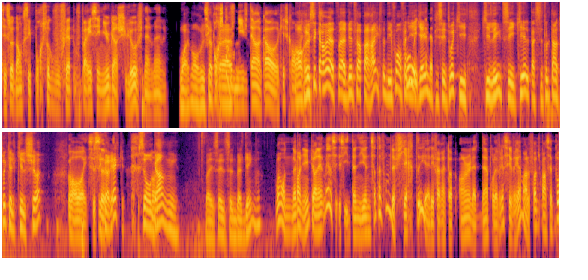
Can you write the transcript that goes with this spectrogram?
C'est ça, donc c'est pour ça que vous faites, vous paraissez mieux quand je suis là, finalement. Ouais, mais on réussit C'est à pour ça que vous m'invitez encore. OK, je On comprends. réussit quand même à, te faire- à bien te faire paraître. là. Des fois, on fait Oh des oui, games, puis c'est toi qui, qui lead ces kills, parce que c'est tout le temps toi qui as le kill shot. Ouais, ouais, c'est C'est ça. correct. Puis si on Ouais. gagne, ben, c'est c'est une belle game. Là. Ouais, on a gagné. Puis honnêtement, il y a une certaine forme de fierté à aller faire un top 1 là-dedans. Pour le vrai, c'est vraiment le fun. Je pensais pas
